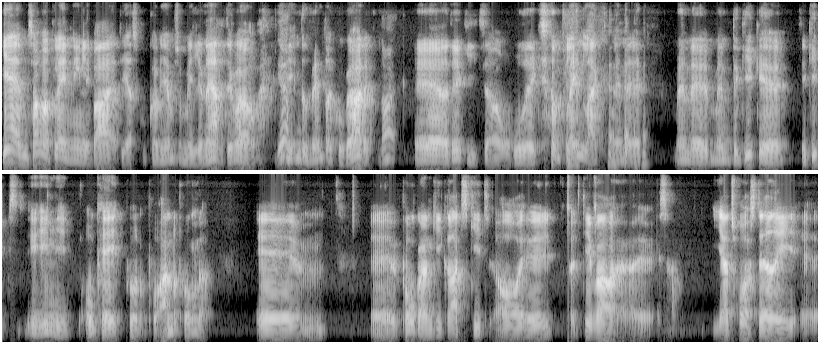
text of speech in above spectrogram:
Ja, men så var planen egentlig bare, at jeg skulle komme hjem som millionær. Det var jo ja. intet mindre at kunne gøre det. Nej. Øh, og det gik så overhovedet ikke som planlagt, men, øh, men, øh, men det, gik, øh, det gik egentlig okay på, på andre punkter. Øh, øh, pokeren gik ret skidt, og øh, det var, øh, altså, jeg tror stadig øh,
